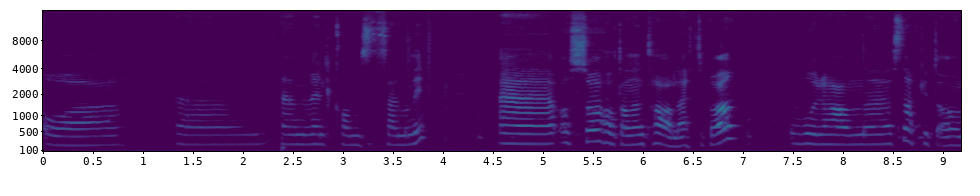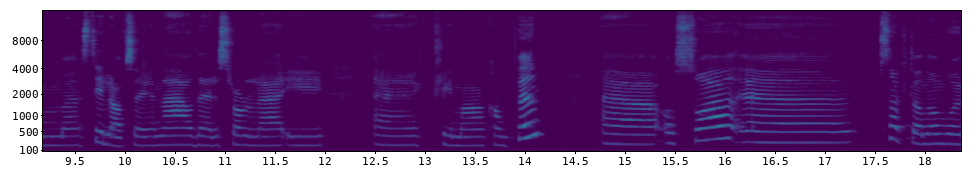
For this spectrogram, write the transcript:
og en velkomstseremoni. Eh, og så holdt han en tale etterpå hvor han eh, snakket om eh, Stillehavsøyene og deres rolle i eh, klimakampen. Eh, og så eh, snakket han om hvor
